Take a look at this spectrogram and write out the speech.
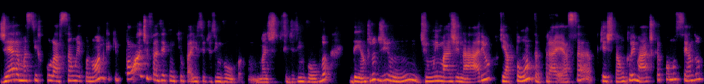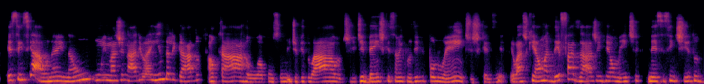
gera uma circulação econômica que pode fazer com que o país se desenvolva, mas se desenvolva dentro de um, de um imaginário que aponta para essa questão climática como sendo essencial, né? e não um imaginário ainda ligado ao carro, ao consumo individual, de, de bens que são inclusive poluentes. Quer dizer, eu acho que há uma defasagem realmente nesse sentido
